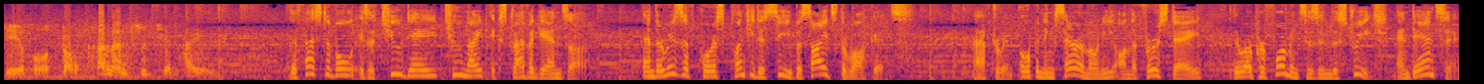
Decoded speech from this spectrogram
街活动，当然之前还有一 The festival is a two day, two night extravaganza. and there is, of course, plenty to see besides the rockets. After an opening ceremony on the first day, there are performances in the street and dancing.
